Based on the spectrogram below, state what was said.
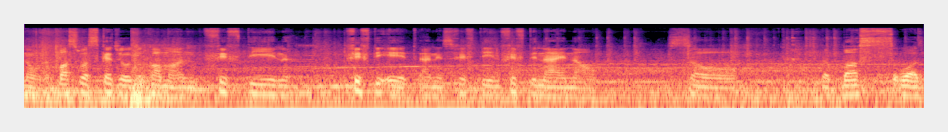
no the bus was scheduled to come on 15 58 and it's 15 59 now. So the bus was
